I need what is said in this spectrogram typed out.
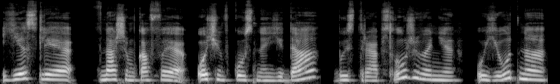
если в нашем кафе очень вкусная еда, быстрое обслуживание, уютно,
